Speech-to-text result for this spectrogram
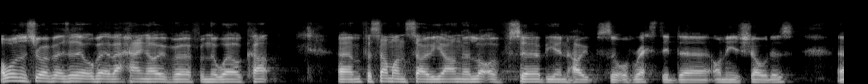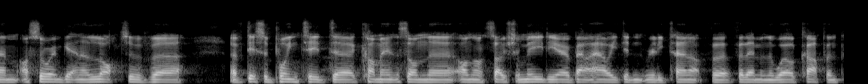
I wasn't sure if it was a little bit of a hangover from the World Cup. Um, for someone so young, a lot of Serbian hopes sort of rested uh, on his shoulders. Um, I saw him getting a lot of uh, of disappointed uh, comments on the on, on social media about how he didn't really turn up for, for them in the World Cup and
